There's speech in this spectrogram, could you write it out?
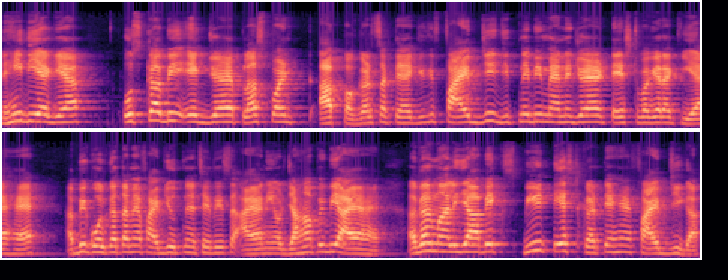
नहीं दिया गया। उसका भी एक जो है प्लस पॉइंट आप पकड़ सकते हैं, क्योंकि 5G जितने भी मैंने जो है टेस्ट वगैरह किया है, अभी कोलकाता में 5G उतने अच्छे तरीके से आया नहीं, और जहाँ पे भी आया है, अगर मान लीजिए आप एक स्पीड टेस्ट करते हैं 5G का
